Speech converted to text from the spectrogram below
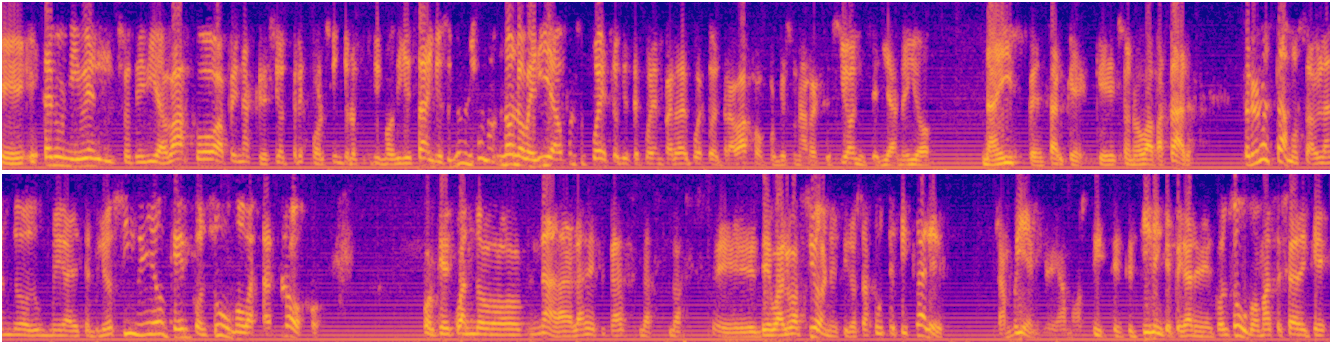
Eh, está en un nivel, yo diría, bajo, apenas creció 3% en los últimos 10 años. Entonces yo no, lo vería, por supuesto que se pueden perder puestos de trabajo porque es una recesión y sería medio naif pensar que, eso no va a pasar. Pero no estamos hablando de un mega desempleo. Sí veo que el consumo va a estar flojo. Porque cuando, nada, las, eh, devaluaciones y los ajustes fiscales también, digamos, tienen que pegar en el consumo, más allá de que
